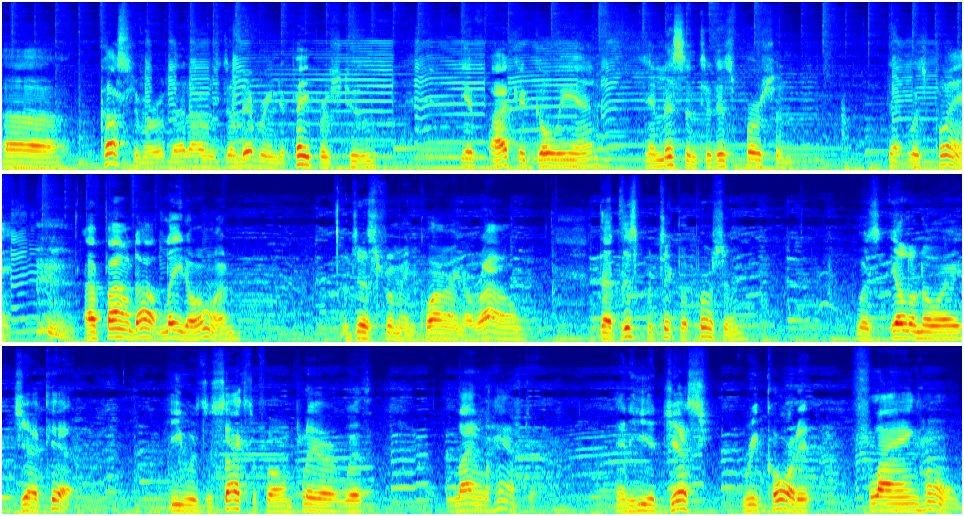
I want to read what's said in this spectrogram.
uh, customer that I was delivering the papers to if I could go in and listen to this person that was playing. I found out later on, just from inquiring around, that this particular person was Illinois Jacquet. He was a saxophone player with Lionel Hampton, and he had just recorded Flying Home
